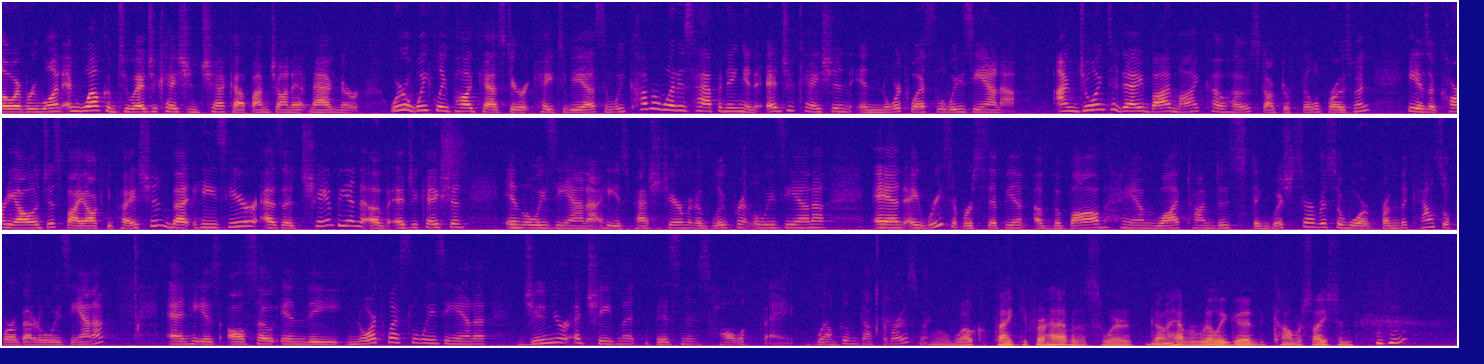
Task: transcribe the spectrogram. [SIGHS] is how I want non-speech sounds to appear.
Hello, everyone, and welcome to Education Checkup. I'm Johnette Magner. We're a weekly podcast here at KTBS, and we cover what is happening in education in Northwest Louisiana. I'm joined today by my co host, Dr. Phillip Rozeman. He is a cardiologist by occupation, but he's here as a champion of education in Louisiana. He is past chairman of Blueprint Louisiana and a recent recipient of the Bob Ham Lifetime Distinguished Service Award from the Council for a Better Louisiana. And he is also in the Northwest Louisiana Junior Achievement Business Hall of Fame. Welcome, Dr. Rozeman. Well, welcome. Thank you for having us. We're going to mm-hmm. have a really good conversation. Mm-hmm.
